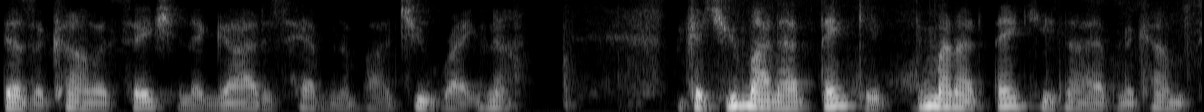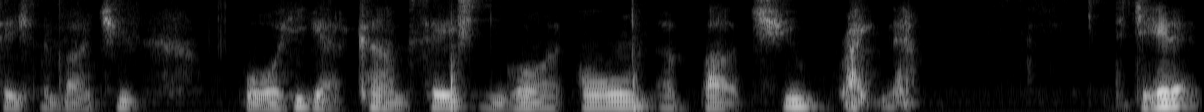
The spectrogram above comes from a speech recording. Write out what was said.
there's a conversation that God is having about you right now. Because you might not think it, you might not think he's not having a conversation about you. Boy, he got a conversation going on about you right now. Did you hear that?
